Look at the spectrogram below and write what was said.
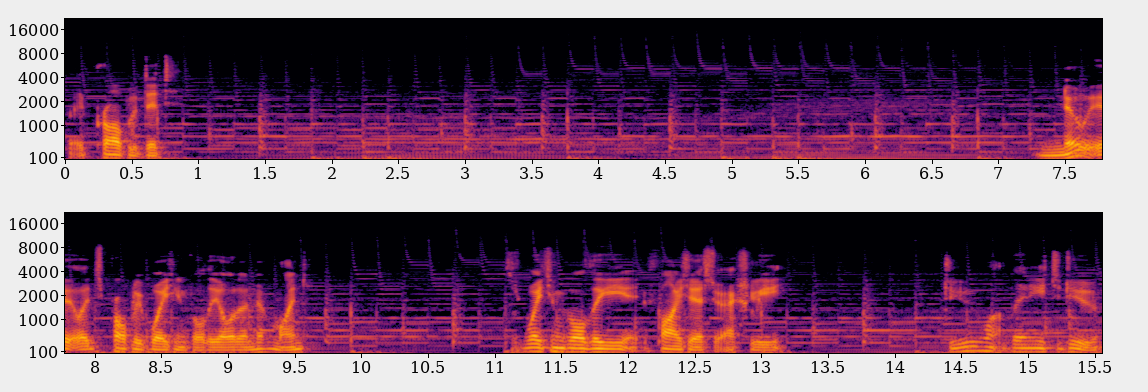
But it probably did. No, it's probably waiting for the order, never mind. Just waiting for the fighters to actually do what they need to do.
